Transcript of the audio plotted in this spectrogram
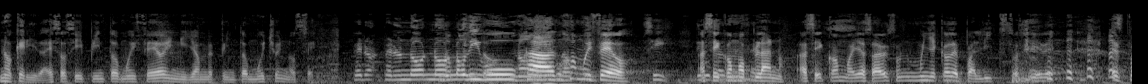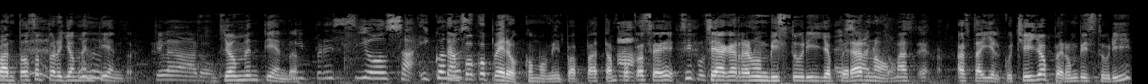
No, querida, eso sí, pinto muy feo y ni yo me pinto mucho y no sé. Pero, pero no, no, no, pinto, dibujas. No, dibujo no muy feo. Sí. Así como plano, así como, ya sabes, un muñeco de palitos, así de espantoso, pero yo me entiendo. Claro. Yo me entiendo. Y preciosa. Y cuando Tampoco pero, como mi papá, tampoco Ah, sé, sí, porque- sé agarrar un bisturí y operar, Exacto. no, más eh, hasta ahí el cuchillo, pero un bisturí,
